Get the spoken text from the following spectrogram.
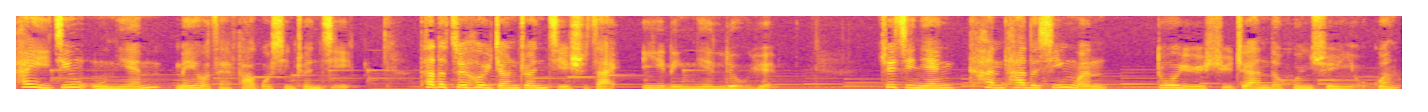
他已经五年没有再发过新专辑，他的最后一张专辑是在一零年六月。这几年看他的新闻，多与许志安的婚讯有关。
